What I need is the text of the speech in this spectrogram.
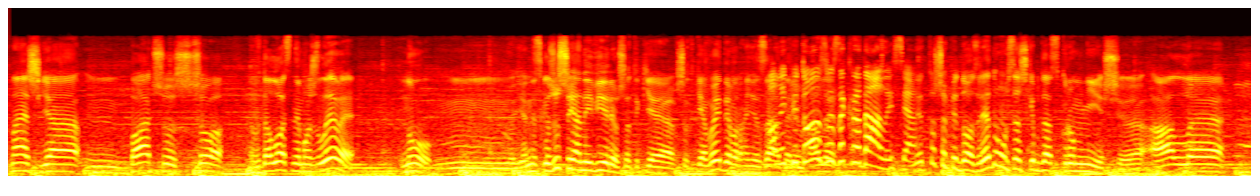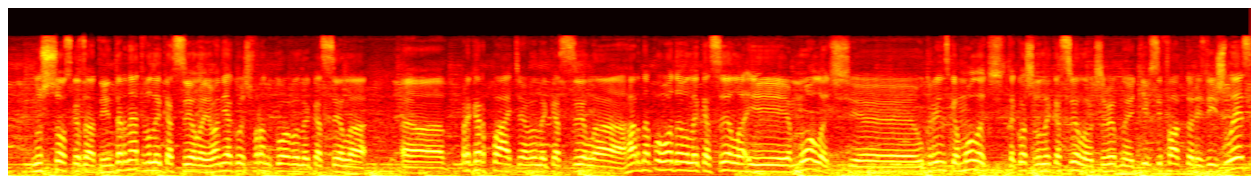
Знаєш, я бачу, що вдалося неможливе. Ну я не скажу, що я не вірив, що таке, що таке вийде в Але підозри підозри закрадалися. Не то, що підозри, я думав, все ж таки буде скромніше. Але ну що сказати, інтернет велика сила, Іван Якович Франко велика сила, е, Прикарпаття велика сила, гарна погода велика сила і молодь, е, українська молодь також велика сила. Очевидно, ті всі фактори зійшлись.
